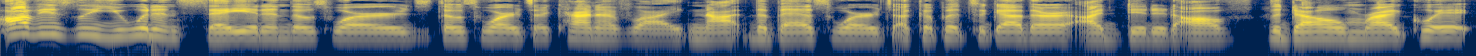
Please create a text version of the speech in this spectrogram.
obviously you wouldn't say it in those words. Those words are kind of like not the best words i could put together. I did it off the dome right quick.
